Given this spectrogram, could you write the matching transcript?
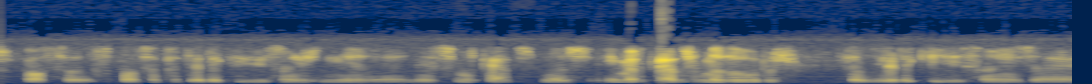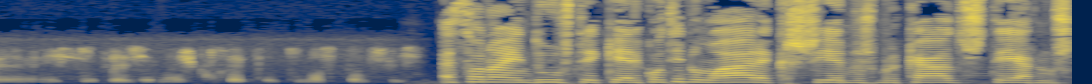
se possa, se possa fazer aquisições nesses mercados. Mas em mercados maduros, fazer aquisições é a estratégia mais correta do nosso ponto de vista. A Sona Indústria quer continuar a crescer nos mercados externos,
